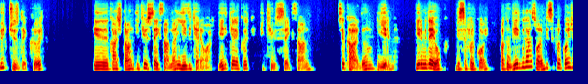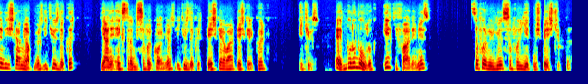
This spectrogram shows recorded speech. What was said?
300'de 40, e, kaçtan? 280'den 7 kere var. 7 kere 40, 280. Çıkardım 20. 20'de yok. Bir sıfır koy. Bakın virgülden sonra bir sıfır koyunca bir işlem yapmıyoruz. 200'de 40 yani ekstra bir sıfır koymuyoruz. 200'de 40 5 kere var. 5 kere 40 200. Evet bunu bulduk. İlk ifademiz 0,075 çıktı.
